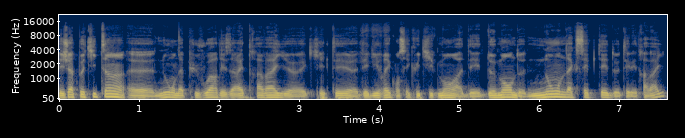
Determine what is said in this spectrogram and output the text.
Déjà, petit 1, euh, nous, on a pu voir des arrêts de travail euh, qui étaient euh, délivrés consécutivement à des demandes non acceptées de télétravail.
